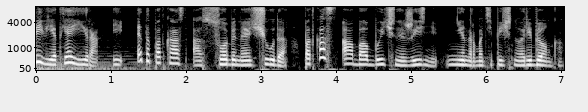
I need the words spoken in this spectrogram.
Привет, я Ира, и это подкаст «Особенное чудо», подкаст об обычной жизни ненормотипичного ребенка.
